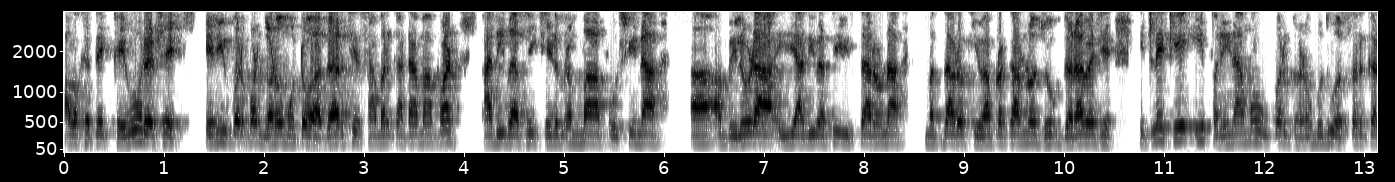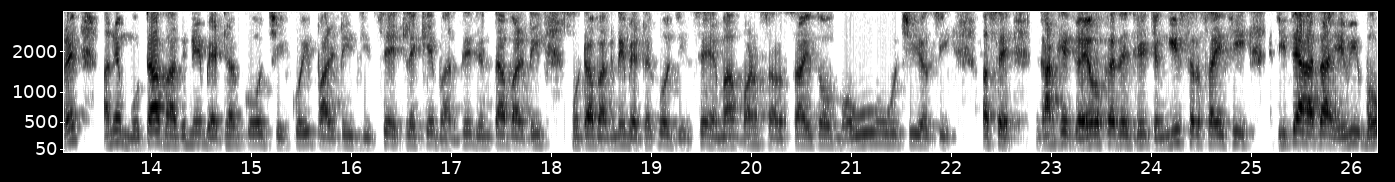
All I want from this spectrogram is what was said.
આ વખતે કેવો રહેશે એની ઉપર પણ ઘણો મોટો આધાર છે. સાબરકાંઠામાં પણ આદિવાસી ખેડબ્રહ્મા, પોશીના ભિલોડા એ આદિવાસી વિસ્તારોના મતદારો કેવા પ્રકારનો જોગ ધરાવે છે? એટલે કે એ પરિણામો ઉપર ઘણું બધું અસર કરે અને મોટા ભાગની બેઠકો જે કોઈ પાર્ટી જીતશે એટલે કે ભારતીય જનતા પાર્ટી મોટા ભાગની બેઠકો જીતશે. એમાં પણ સરસાઈ તો બહુ ઓછી હશે. હશે. કારણ કે ગયા વખતે જે જંગી સરસાઈથી જીત્યા હતા એવી બહુ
